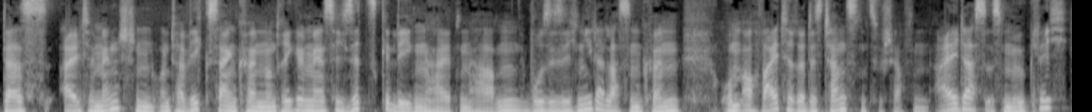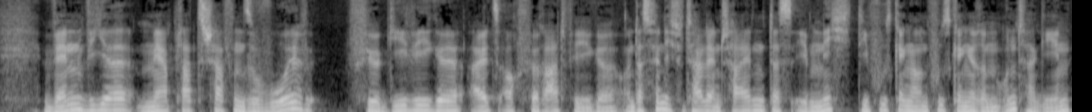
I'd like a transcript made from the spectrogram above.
dass alte Menschen unterwegs sein können und regelmäßig Sitzgelegenheiten haben, wo sie sich niederlassen können, um auch weitere Distanzen zu schaffen. All das ist möglich, wenn wir mehr Platz schaffen, sowohl für Gehwege als auch für Radwege. Und das finde ich total entscheidend, dass eben nicht die Fußgänger und Fußgängerinnen untergehen.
